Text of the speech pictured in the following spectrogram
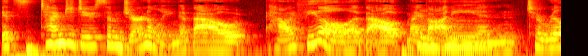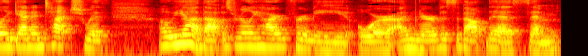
it's time to do some journaling about how I feel about my body and to really get in touch with, oh, yeah, that was really hard for me, or I'm nervous about this. And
